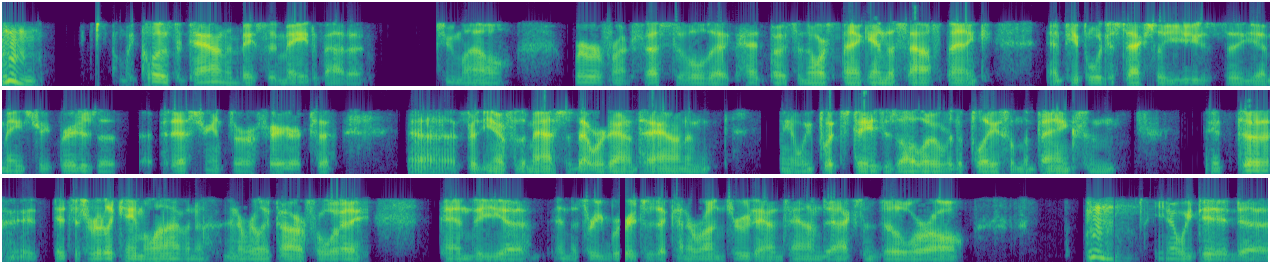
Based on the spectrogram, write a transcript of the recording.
We closed it down and basically made about a two mile riverfront festival that had both the north bank and the south bank and people would just actually use the uh, Main Street Bridge as a, a pedestrian thoroughfare to uh, for you know for the masses that were downtown, and you know we put stages all over the place on the banks, and it uh, it, it just really came alive in a in a really powerful way. and the uh, and the three bridges that kind of run through downtown Jacksonville were all. you know, we did uh,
